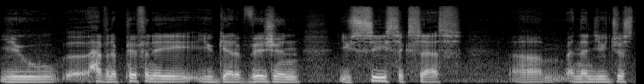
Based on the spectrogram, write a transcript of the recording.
you uh, have an epiphany, you get a vision, you see success, um, and then you just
